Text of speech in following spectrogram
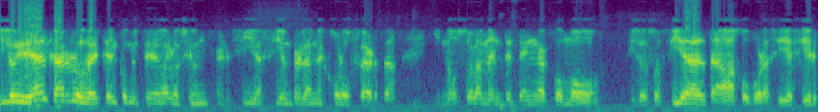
Y lo ideal, Carlos, es que el comité de evaluación persiga siempre la mejor oferta y no solamente tenga como filosofía del trabajo, por así decir,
